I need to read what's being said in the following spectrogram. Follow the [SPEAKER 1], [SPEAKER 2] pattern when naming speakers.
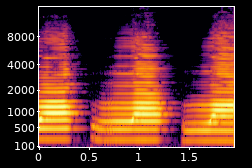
[SPEAKER 1] la la la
